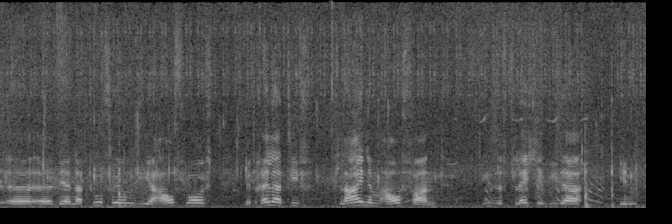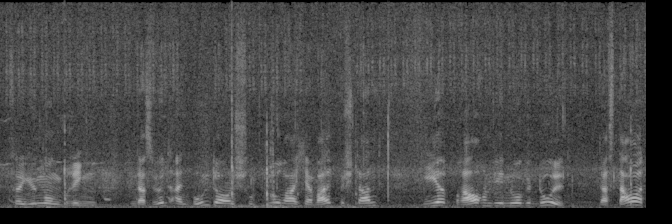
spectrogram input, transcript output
äh, der Naturführung, die hier aufläuft, mit relativ kleinem Aufwand diese Fläche wieder in Verjüngung bringen. Und das wird ein bunter und strukturreicher Waldbestand. Hier brauchen wir nur Geduld. Das dauert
